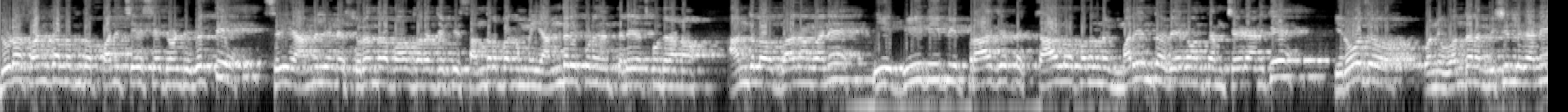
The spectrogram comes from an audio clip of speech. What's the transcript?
దృఢ సంకల్పంతో పని చేసేటువంటి వ్యక్తి శ్రీ ఎమ్మెల్యే సురేంద్ర బాబు సార్ అని చెప్పి సందర్భంగా మీ అందరికీ కూడా నేను తెలియజేసుకుంటున్నాను. అందులో భాగంగానే ఈ బీడీపీ ప్రాజెక్ట్ కాలువ పనులను మరింత వేగవంతం చేయడానికి ఈరోజు కొన్ని వందల మిషన్లు కానీ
